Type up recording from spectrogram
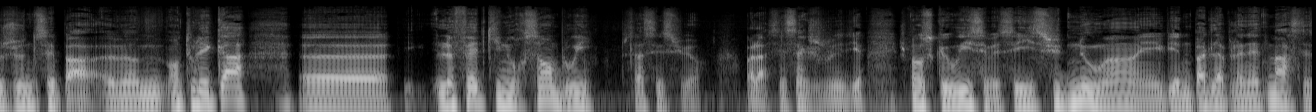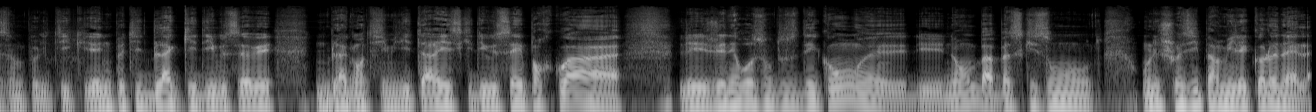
je ne sais pas. Euh, en tous les cas, euh, le fait qu'ils nous ressemblent, oui, ça c'est sûr. Voilà, c'est ça que je voulais dire. Je pense que oui, c'est issu de nous. Hein, et ils viennent pas de la planète Mars, les hommes politiques. Il y a une petite blague qui dit, vous savez, une blague antimilitariste qui dit, vous savez pourquoi euh, les généraux sont tous des cons Et dit, non, bah parce qu'ils sont, on les choisit parmi les colonels.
